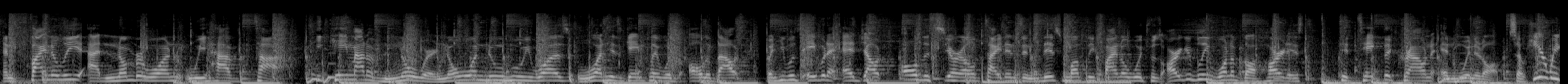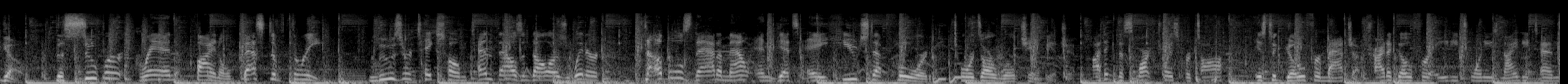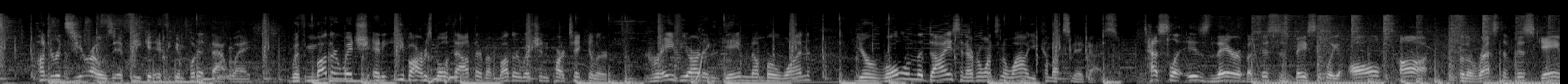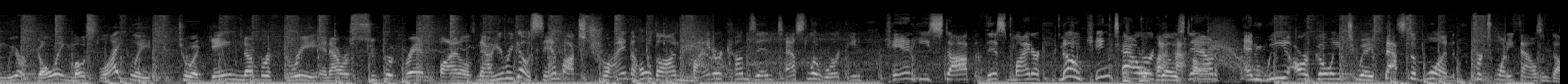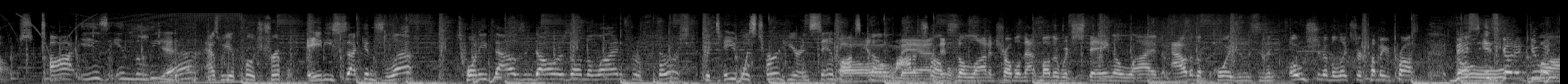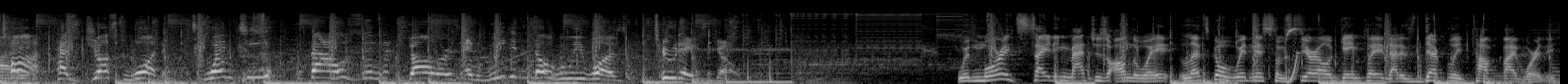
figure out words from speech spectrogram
And finally, at number one, we have Ta. He came out of nowhere. No one knew who he was, what his gameplay was all about, but he was able to edge out all the CRL Titans in this monthly final, which was arguably one of the hardest to take the crown and win it all. So here we go. The Super Grand Final, best of three. Loser takes home $10,000. Winner doubles that amount and gets a huge step forward towards our World Championship. I think the smart choice for Ta is to go for matchup. Try to go for 80 20s, 90 10s, 100 zeros if he can, if he can put it that way. With Mother Witch and E-Barbs both out there, but Mother Witch in particular, Graveyard in game number one, you're rolling the dice, and every once in a while you come up Snake Eyes. Tesla is there, but this is basically all talk for the rest of this game. We are going most likely to a game number three in our Super Grand Finals. Now here we go. Sandbox trying to hold on. Miner comes in. Tesla working. Can he stop this Miner? No, King Tower wow. goes down, and we are going to a best of one for $20,000. Ta is in the lead yeah. as we approach triple. 80 seconds left. $20,000 on the line for first. The tables turned here in Sandbox in a Oh, lot man, of trouble. This is a lot of trouble. That Mother Witch staying alive, out of the poison. This is an ocean of elixir coming across. This is Oh, going to do it. my. Todd has just won $20,000, and we didn't know who he was two days ago. With more exciting matches on the way, let's go witness some CRL gameplay that is definitely top five worthy.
